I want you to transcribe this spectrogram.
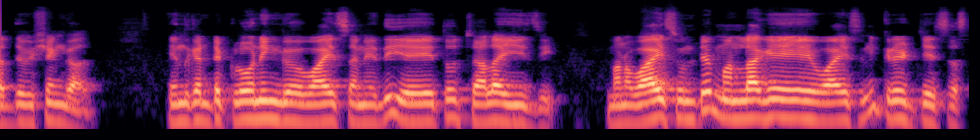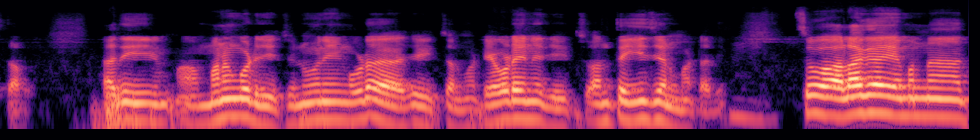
పెద్ద విషయం కాదు. ఎందుకంటే క్లోనింగ్ వాయిస్ అనేది ఏఐతో చాలా ఈజీ. మన వాయిస్ ఉంటే మనలాగే వాయిస్ని క్రియేట్ చేసేస్తారు. అది మనం కూడా చేయొచ్చు. నేను కూడా చేయొచ్చు అనమాట ఎవడైనా చేయొచ్చు. అంత ఈజీ అనమాట అది. సో అలాగా ఏమన్నా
